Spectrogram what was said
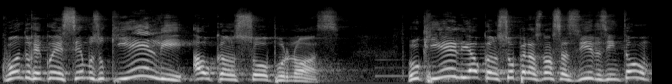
quando reconhecemos o que ele alcançou por nós, o que ele alcançou pelas nossas vidas. Então,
